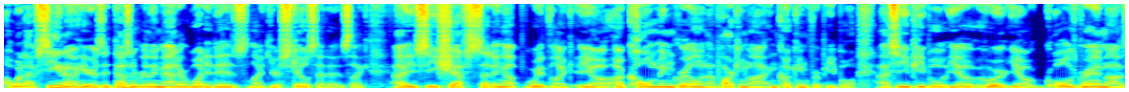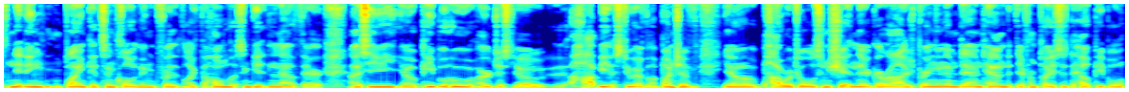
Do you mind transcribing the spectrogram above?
what I've seen out here is it doesn't really matter what it is like your skill set is. Like I see chefs setting up with like you know a Coleman grill in a parking lot and cooking for people. I see people you know who are you know old grandmas knitting blankets and clothing for like the homeless and getting out there. I see you know people who are just you know hobbyists who have a bunch of you know power tools and shit in their garage, bringing them downtown to different places to help people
